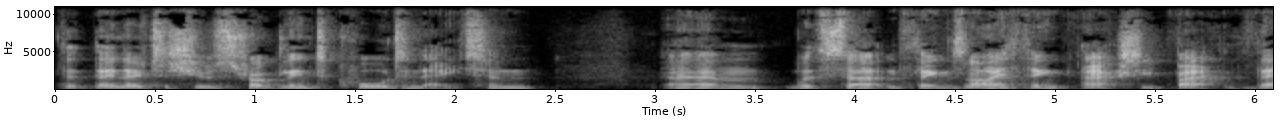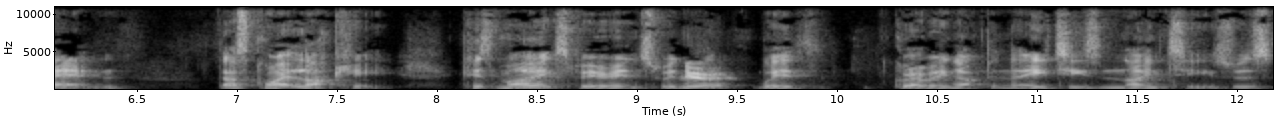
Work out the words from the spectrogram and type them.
that they noticed she was struggling to coordinate and um, with certain things. And I think actually back then, that's quite lucky because my experience with Yeah. with growing up in the 80s and 90s was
